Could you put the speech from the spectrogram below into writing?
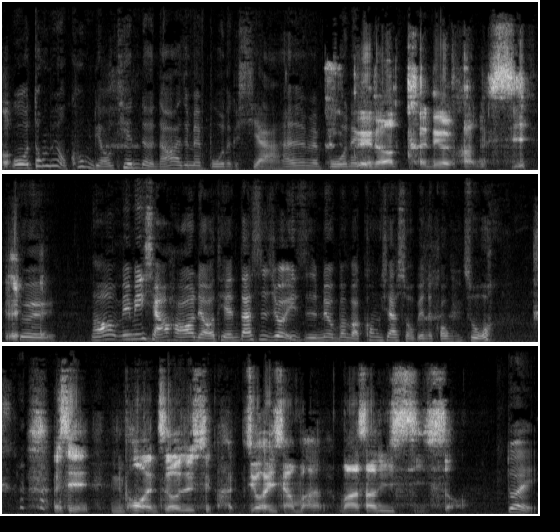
候，我都没有空聊天的，然后还在那边剥那个虾，还在那边剥那个，对，然后啃那个螃蟹。对，然后明明想要好好聊天，但是就一直没有办法空下手边的工作。而且你碰完之后就很就很想马马上去洗手。对。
